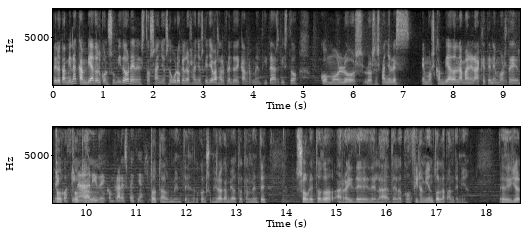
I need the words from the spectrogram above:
pero también ha cambiado el consumidor en estos años. Seguro que en los años que llevas al frente de Carmencita has visto cómo los, los españoles hemos cambiado en la manera que tenemos de, cocinar y de comprar especias. Totalmente, el consumidor ha cambiado totalmente, sobre todo a raíz del confinamiento en la pandemia. Es decir, yo,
